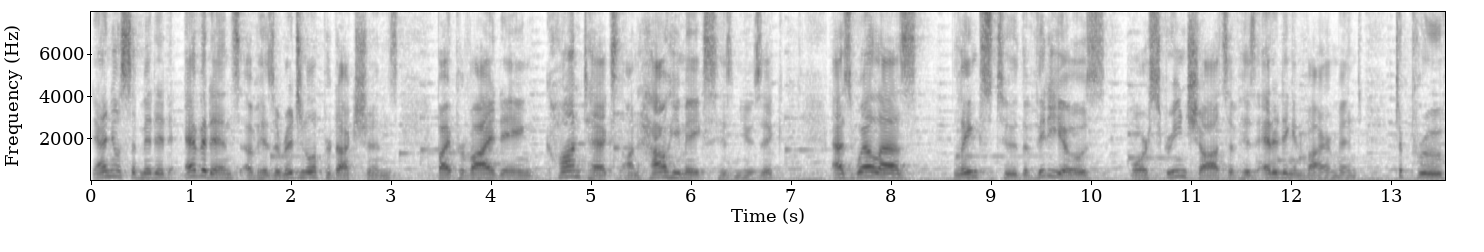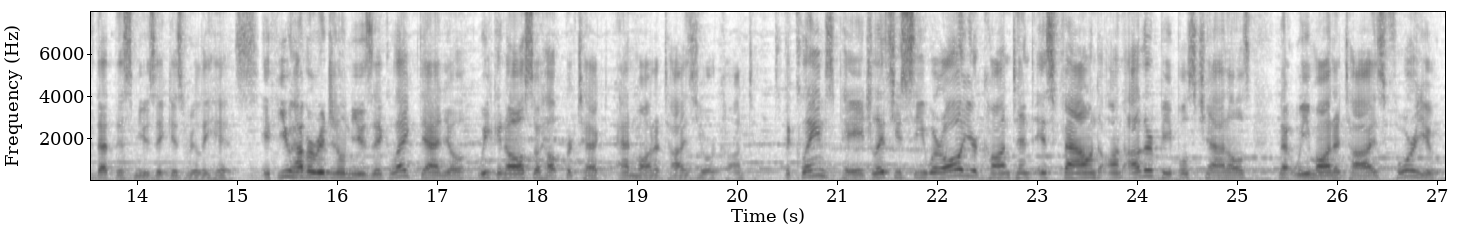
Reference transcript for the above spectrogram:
Daniel submitted evidence of his original productions by providing context on how he makes his music, as well as links to the videos or screenshots of his editing environment to prove that this music is really his. If you have original music like Daniel, we can also help protect and monetize your content. The claims page lets you see where all your content is found on other people's channels that we monetize for you.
